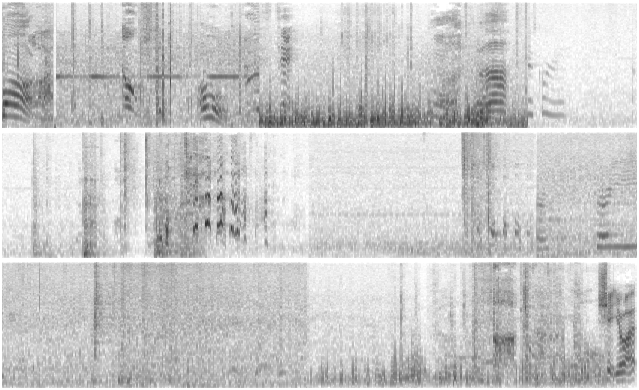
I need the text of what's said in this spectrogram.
fuck? Oh. Oh. Sick. Ah. Oh, Shit, you're right.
